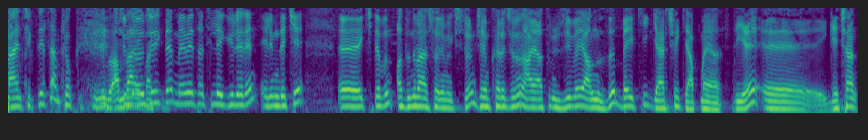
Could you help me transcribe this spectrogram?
Ben çıktıysam çok sinirli. Şimdi Ben- öncelikle Mehmet Atilla Güler'in elimdeki e, kitabın adını ben söylemek istiyorum. Cem Karaca'nın Hayatı Müziği ve Yalnızlığı belki gerçek yapmaya diye e, geçen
